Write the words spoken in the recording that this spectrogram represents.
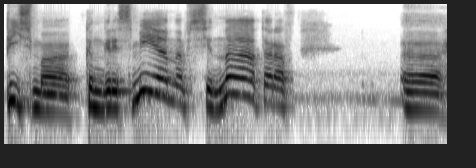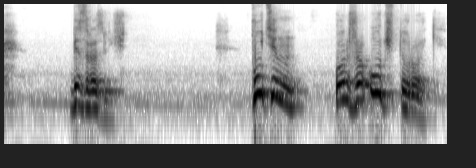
письма конгрессменов, сенаторов – э, безразличны. Путин, он же учит уроки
